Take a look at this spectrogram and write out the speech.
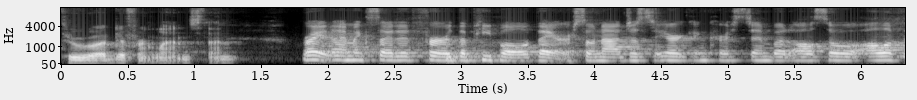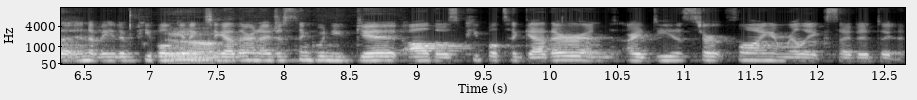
through a different lens. Then, right? I'm excited for the people there. So not just Eric and Kristen, but also all of the innovative people yeah. getting together. And I just think when you get all those people together and ideas start flowing, I'm really excited to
